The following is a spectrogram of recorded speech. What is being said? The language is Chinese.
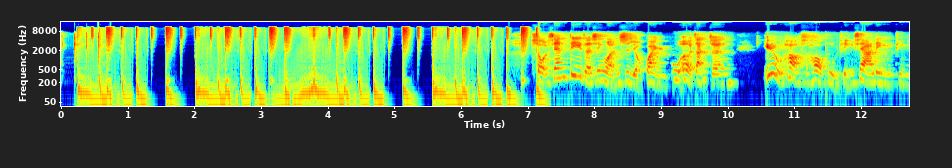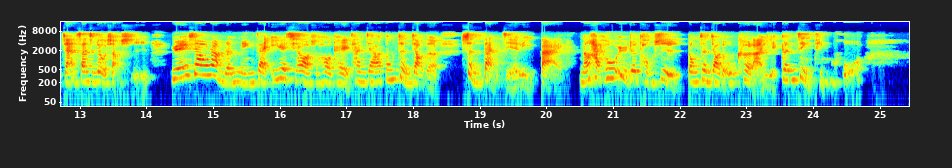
首先，第一则新闻是有关于乌俄战争。一月五号的时候，普亭下令停战三十六小时，原因是让人民在一月七号的时候可以参加东正教的圣诞节礼拜。然后还呼吁，就同是东正教的乌克兰也跟进停火。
